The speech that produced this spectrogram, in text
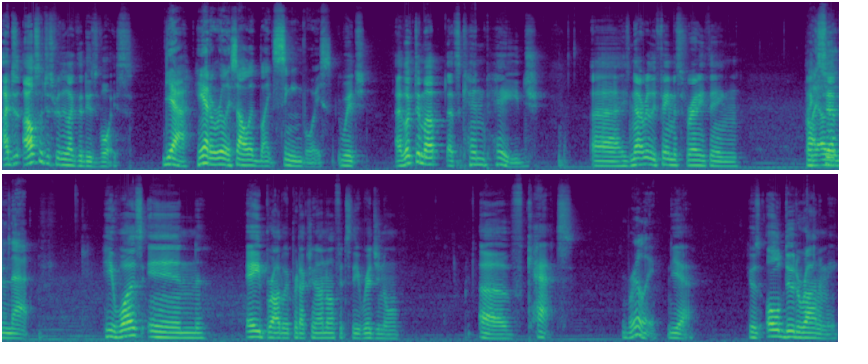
I just I also just really like the dude's voice, Yeah, he had a really solid like singing voice. which I looked him up. That's Ken Page. Uh, he's not really famous for anything Probably other than that. He was in a Broadway production. I don't know if it's the original of Cats. Really? Yeah. He was Old Deuteronomy,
